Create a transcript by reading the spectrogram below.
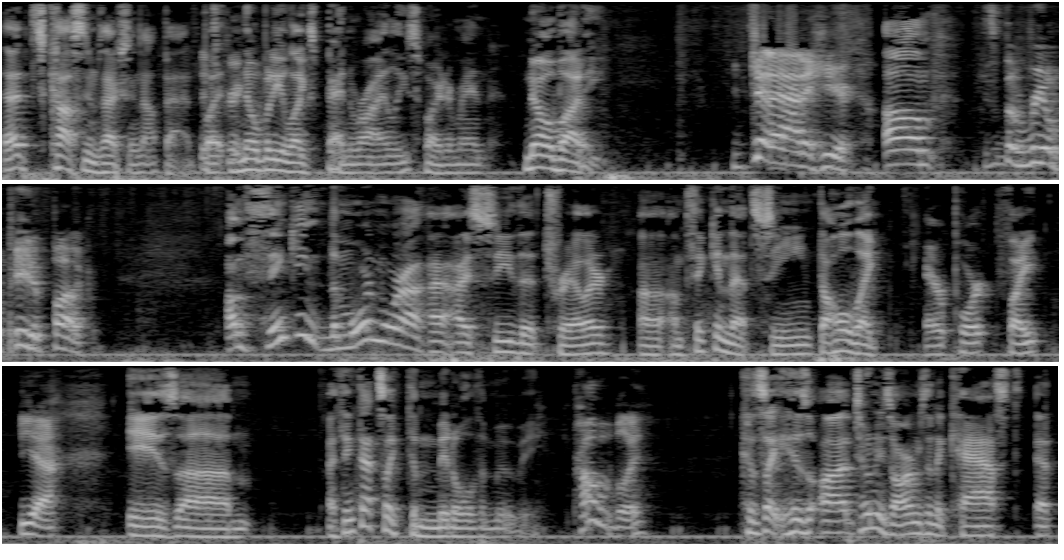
That costume's actually not bad, but great. nobody likes Ben Reilly Spider Man. Nobody. Get out of here. Um, He's the real Peter Parker. I'm thinking the more and more I, I see the trailer, uh, I'm thinking that scene, the whole like airport fight, Yeah, is um, I think that's like the middle of the movie probably. because like his uh, Tony's arms in a cast at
